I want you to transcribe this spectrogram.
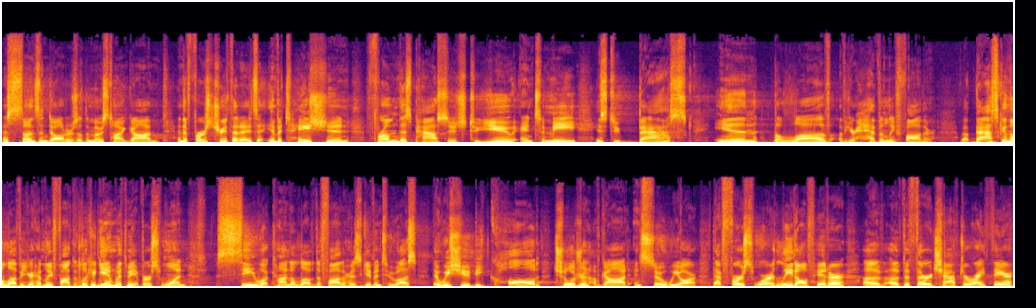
as sons and daughters of the Most High God. And the first truth that is an invitation from this passage to you and to me is to bask in the love of your heavenly Father. Bask in the love of your heavenly Father. Look again with me at verse 1. See what kind of love the Father has given to us, that we should be called children of God, and so we are. That first word, lead off hitter of, of the third chapter right there,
